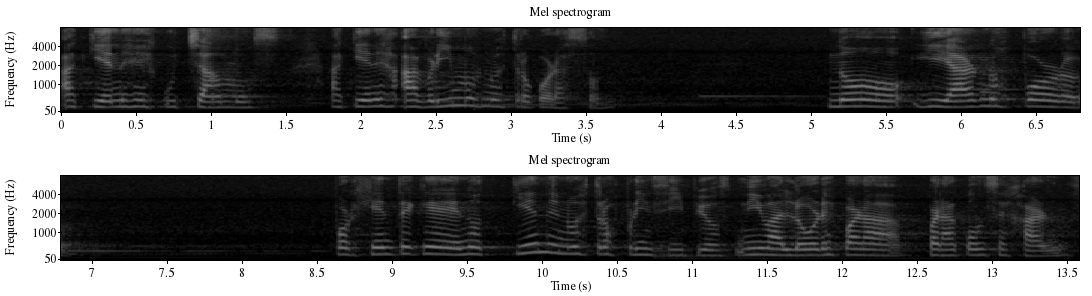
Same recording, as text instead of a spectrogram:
a quiénes escuchamos, a quienes abrimos nuestro corazón. No guiarnos por, por gente que no tiene nuestros principios ni valores para, para aconsejarnos,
